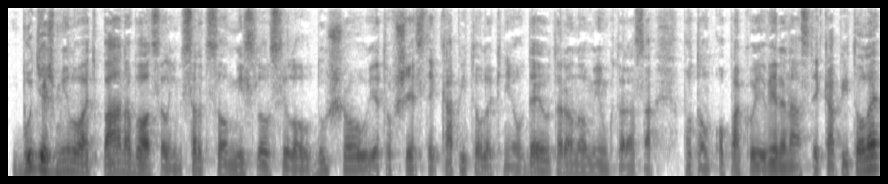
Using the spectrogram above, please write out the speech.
budeš milovať Pána Boha celým srdcom, myslou, silou, dušou. Je to v 6. kapitole knihu Deuteronomium, ktorá sa potom opakuje v 11. kapitole.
